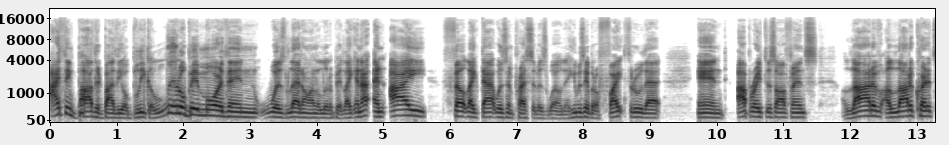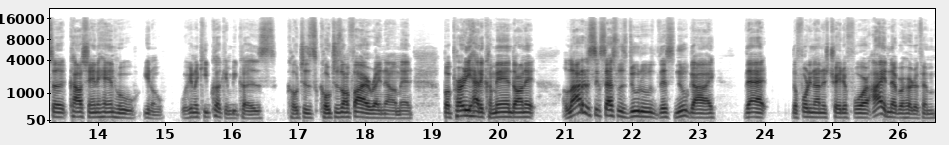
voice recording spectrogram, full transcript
I think bothered by the oblique a little bit more than was led on a little bit. Like and I and I felt like that was impressive as well that he was able to fight through that and operate this offense. A lot of a lot of credit to Kyle Shanahan who, you know, we're going to keep cooking because coaches coaches on fire right now, man. But Purdy had a command on it. A lot of the success was due to this new guy that the 49ers traded for. I had never heard of him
